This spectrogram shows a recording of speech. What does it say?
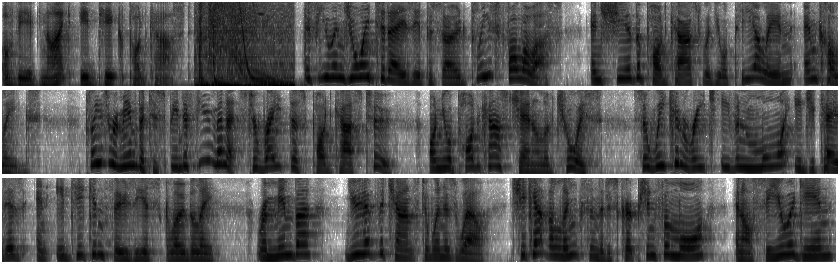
of the Ignite EdTech podcast. If you enjoyed today's episode, please follow us and share the podcast with your PLN and colleagues. Please remember to spend a few minutes to rate this podcast too on your podcast channel of choice so we can reach even more educators and edtech enthusiasts globally. Remember, you have the chance to win as well. Check out the links in the description for more, and I'll see you again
